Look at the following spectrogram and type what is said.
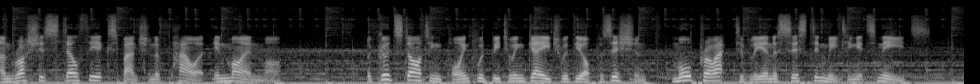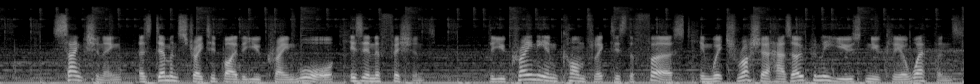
and Russia's stealthy expansion of power in Myanmar. A good starting point would be to engage with the opposition, more proactively and assist in meeting its needs. Sanctioning, as demonstrated by the Ukraine war, is inefficient. The Ukrainian conflict is the first, in which Russia has openly used nuclear weapons,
